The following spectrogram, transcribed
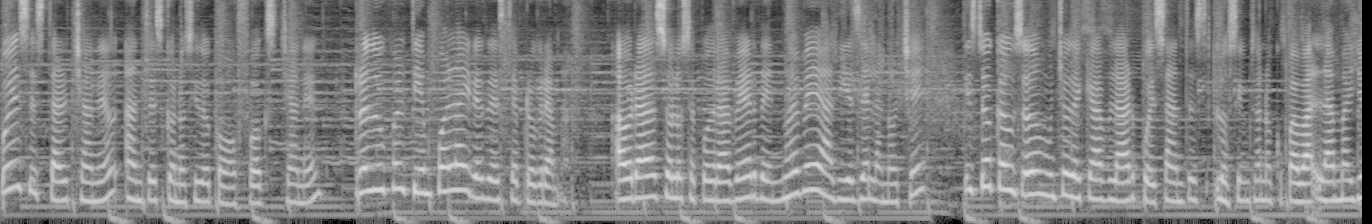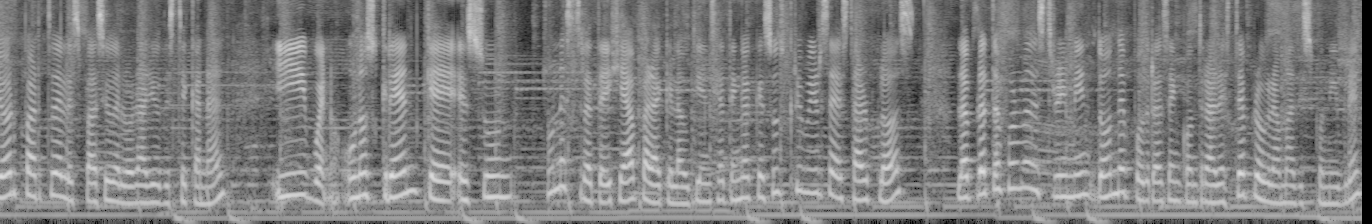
Pues Star Channel, antes conocido como Fox Channel, redujo el tiempo al aire de este programa. Ahora solo se podrá ver de 9 a 10 de la noche. Esto ha causado mucho de qué hablar, pues antes Los Simpson ocupaba la mayor parte del espacio del horario de este canal y bueno, unos creen que es una estrategia para que la audiencia tenga que suscribirse a Star Plus, la plataforma de streaming donde podrás encontrar este programa disponible.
